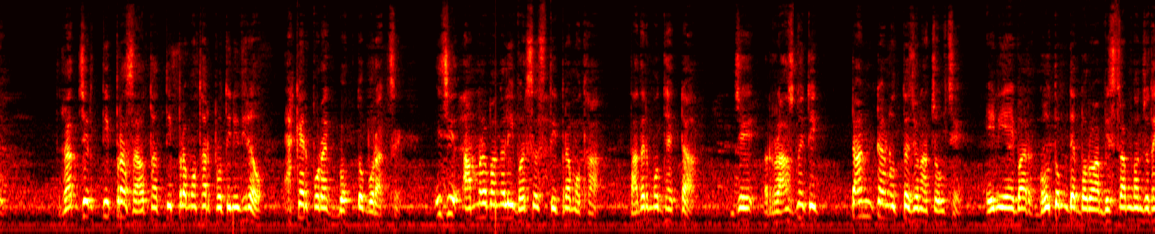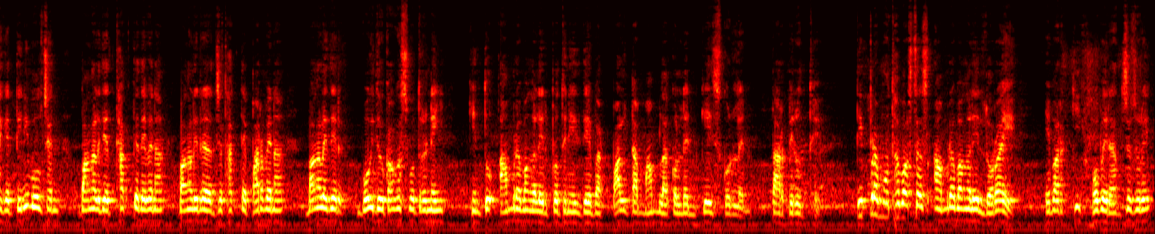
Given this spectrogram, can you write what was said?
রাজ্যের তিপ্রাসা অর্থাৎ তিপ্রামথার প্রতিনিধিরাও একের পর এক বক্তব্য রাখছে। এই যে আমরা বাঙালি ভার্সেস তিপ্রামথা, তাদের মধ্যে একটা যে রাজনৈতিক টান টান উত্তেজনা চলছে এই নিয়ে এবার গৌতম দেব বর্মা বিশ্রামগঞ্জ থেকে তিনি বলছেন, বাঙালিদের থাকতে দেবে না, বাঙালিরা রাজ্যে থাকতে পারবে না, বাঙালিদের বৈধ কাগজপত্র নেই, কিন্তু আমরা বাঙালির প্রতিনিধি এবার পাল্টা মামলা করলেন, কেস করলেন তার বিরুদ্ধে। তিপ্রা মথা আমরা বাঙালির লড়াইয়ে, এবার কি হবে রাজ্য জুড়ে?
